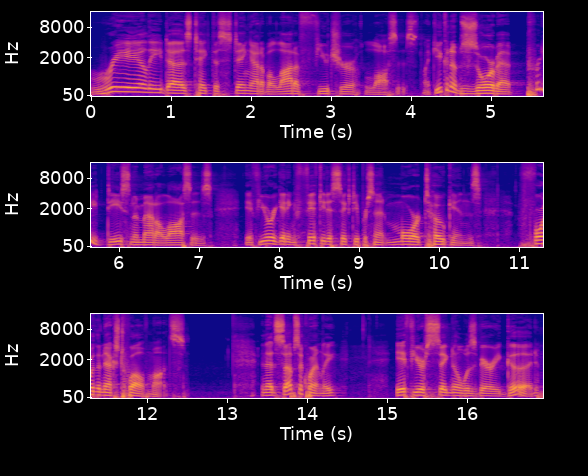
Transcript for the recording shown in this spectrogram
really does take the sting out of a lot of future losses. Like you can absorb a pretty decent amount of losses if you are getting 50 to 60% more tokens for the next 12 months. And then subsequently, if your signal was very good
